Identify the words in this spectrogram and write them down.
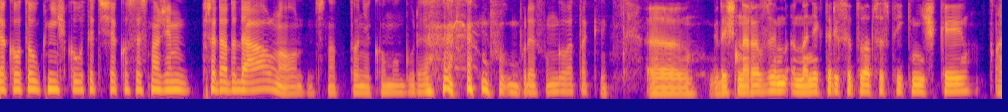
jako tou knížkou teď jako se snažím předat dál, no, snad to někomu bude, bude fungovat taky. Uh, když narazím na některé situace z té knížky, uh,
